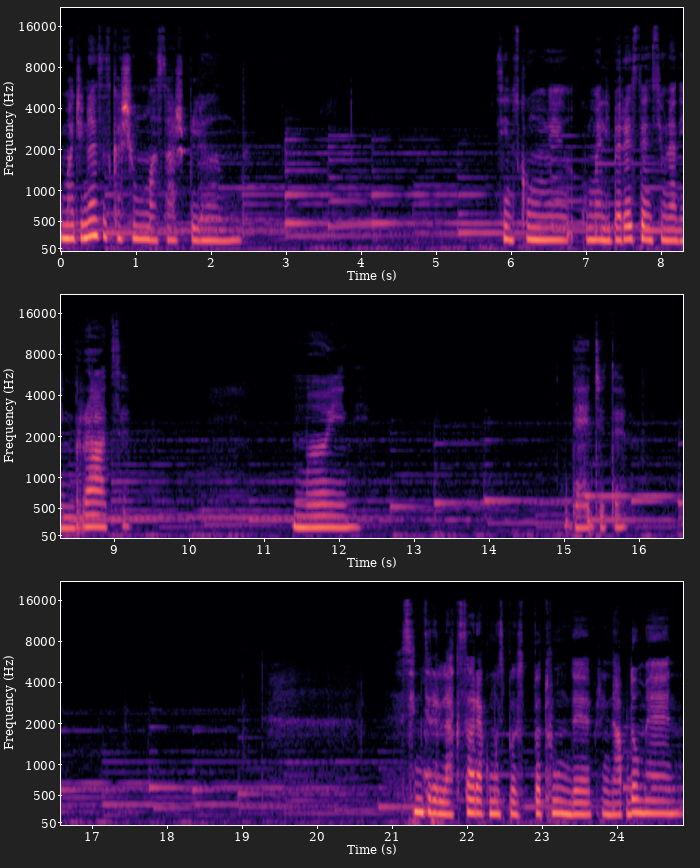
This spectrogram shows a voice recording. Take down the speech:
Imaginează-ți ca și un masaj blând. Simți cum, cum eliberezi tensiunea din brațe, mâini, degete. Simți relaxarea cum îți pătrunde prin abdomen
